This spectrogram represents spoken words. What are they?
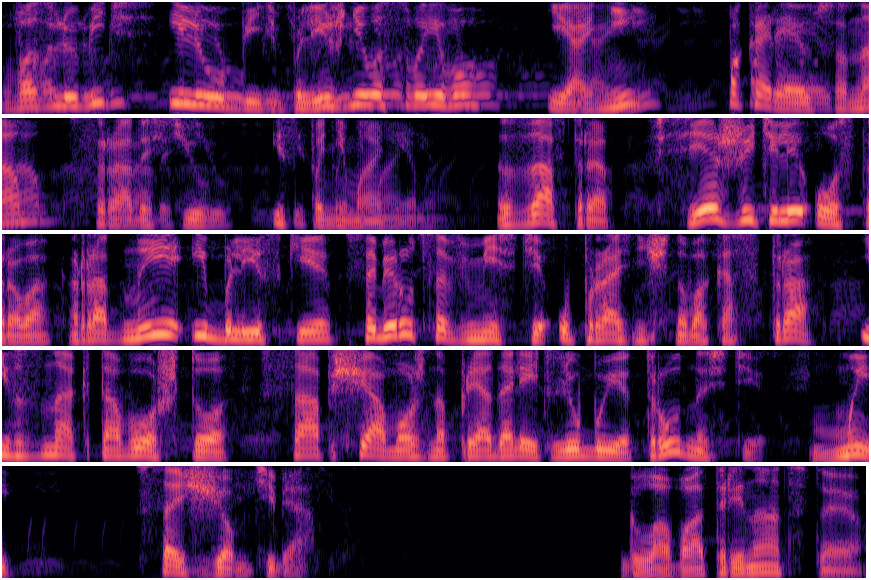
возлюбить или убить ближнего своего, и они покоряются нам с радостью и с пониманием. Завтра все жители острова, родные и близкие, соберутся вместе у праздничного костра, и в знак того, что сообща можно преодолеть любые трудности, мы сожжем тебя. Глава 13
